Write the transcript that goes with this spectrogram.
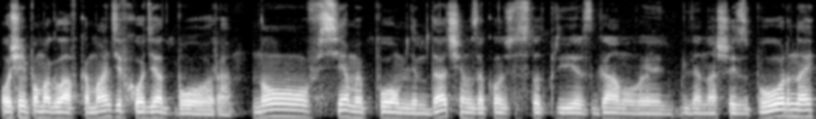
Очень помогла в команде в ходе отбора. Но все мы помним, да, чем закончился тот приезд Гамовой для нашей сборной.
